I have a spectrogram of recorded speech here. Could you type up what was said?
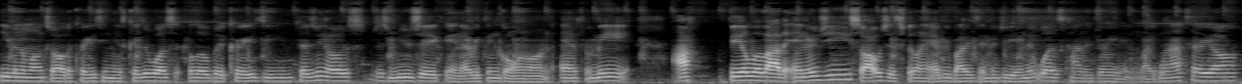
even amongst all the craziness, because it was a little bit crazy, because you know it's just music and everything going on, and for me, I feel a lot of energy, so I was just feeling everybody's energy, and it was kind of draining. Like when I tell y'all,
